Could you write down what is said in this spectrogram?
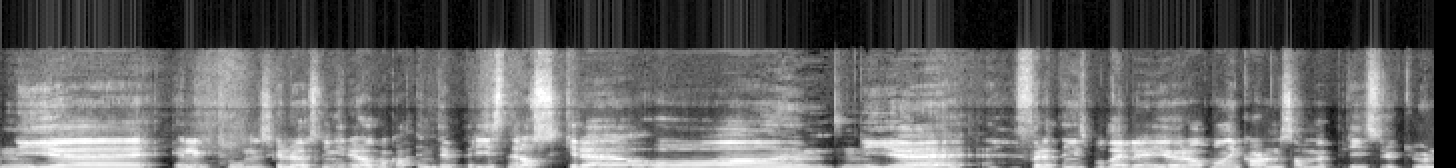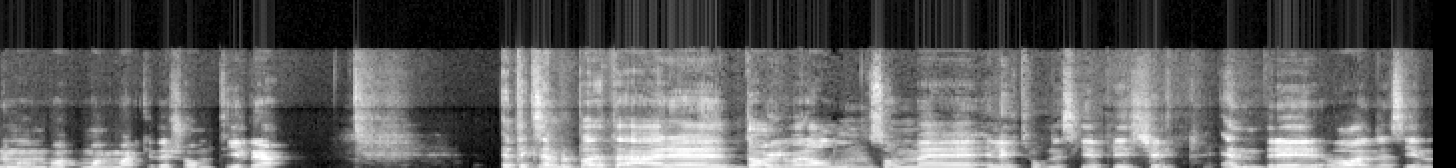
Nye elektroniske løsninger gjør at man kan endre prisene raskere, og eh, nye forretningsmodeller gjør at man ikke har den samme prisstrukturen i mange markeder som tidligere. Et eksempel på dette er eh, dagligvarehandelen, som med elektroniske prisskilt endrer sin,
